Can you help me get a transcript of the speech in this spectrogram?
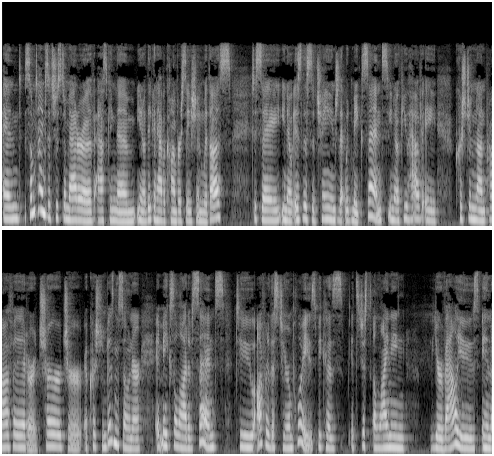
And sometimes it's just a matter of asking them, you know, they can have a conversation with us to say, you know, is this a change that would make sense? You know, if you have a Christian nonprofit or a church or a Christian business owner, it makes a lot of sense to offer this to your employees because it's just aligning your values in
